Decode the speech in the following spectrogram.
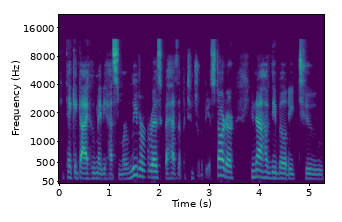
If you take a guy who maybe has some reliever risk but has the potential to be a starter, you now have the ability to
